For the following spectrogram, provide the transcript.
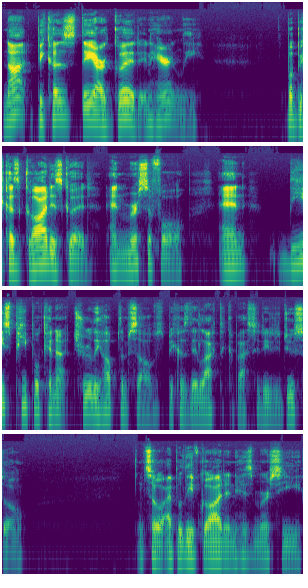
Not because they are good inherently, but because God is good and merciful, and these people cannot truly help themselves because they lack the capacity to do so. And so I believe God in his mercy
